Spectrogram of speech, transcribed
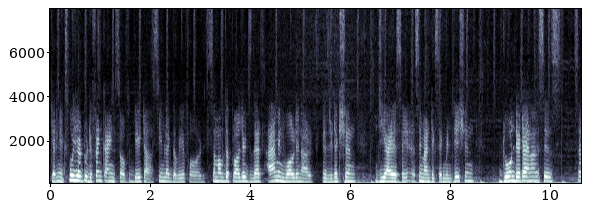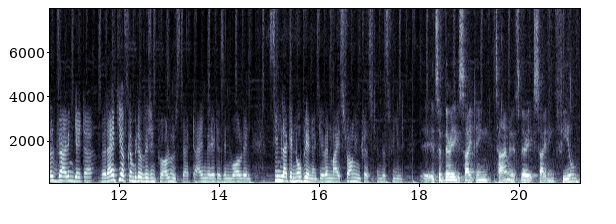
getting exposure to different kinds of data seemed like the way forward. Some of the projects that I am involved in are is detection, GIS semantic segmentation, drone data analysis, self-driving data, variety of computer vision problems that iMerit is involved in seem like a no-brainer given my strong interest in this field. It's a very exciting time and it's a very exciting field.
